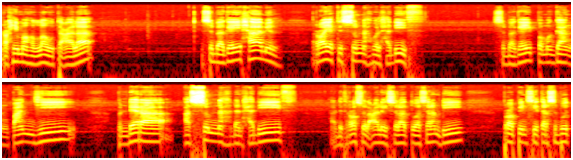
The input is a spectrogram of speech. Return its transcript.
rahimahullahu taala sebagai hamil rayatis sunnah wal hadis sebagai pemegang panji bendera as-sunnah dan hadis hadis Rasul alaihi salatu wasalam di provinsi tersebut.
